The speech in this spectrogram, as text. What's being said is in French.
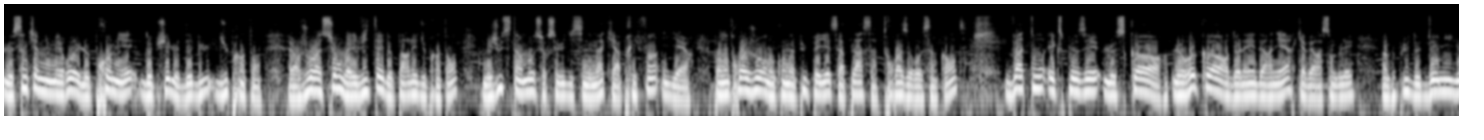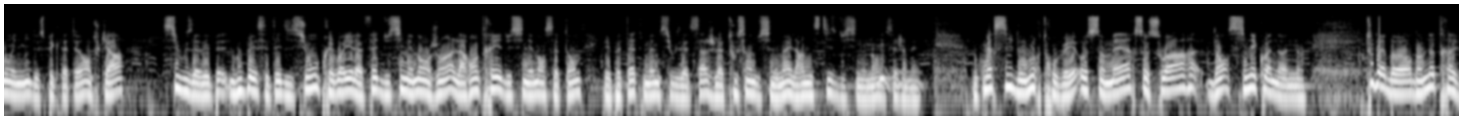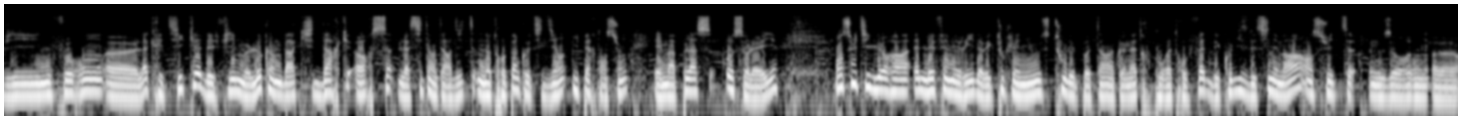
cinquième numéro et le premier depuis le début du printemps. Alors je vous rassure, on va éviter de parler du printemps, mais juste un mot sur celui du cinéma qui a pris fin hier. Pendant trois jours, donc on a pu payer sa place à 3,50€. Va-t-on exploser le score, le record de l'année dernière qui avait rassemblé un peu plus de 2 millions et demi de spectateurs? En tout cas, si vous avez loupé cette édition, prévoyez la fête du cinéma en juin, la rentrée du cinéma en septembre, et peut-être, même si vous êtes sage, la Toussaint du cinéma et l'armistice du cinéma, on ne sait jamais. Donc merci de nous retrouver au sommaire ce soir dans Cinequanon. Tout d'abord, dans notre avis, nous ferons euh, la critique des films Le Comeback, Dark Horse, La Cité Interdite, Notre Pain Quotidien, Hypertension et Ma Place au Soleil. Ensuite, il y aura l'éphéméride avec toutes les news, tous les potins à connaître pour être au fait des coulisses de cinéma. Ensuite, nous aurons euh,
